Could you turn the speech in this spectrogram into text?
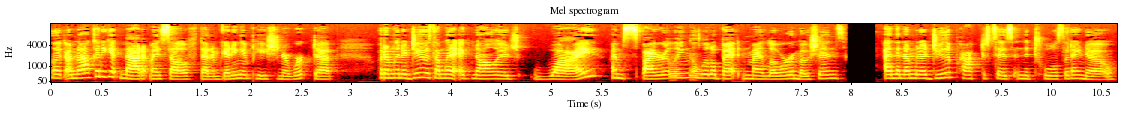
like I'm not to get mad at myself that I'm getting impatient or worked up. What I'm going to do is I'm going to acknowledge why I'm spiraling a little bit in my lower emotions, and then I'm going to do the practices and the tools that I know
